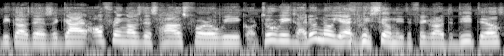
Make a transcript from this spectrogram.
because there's a guy offering us this house for a week or two weeks. I don't know yet. We still need to figure out the details.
